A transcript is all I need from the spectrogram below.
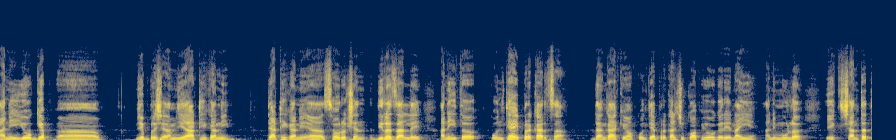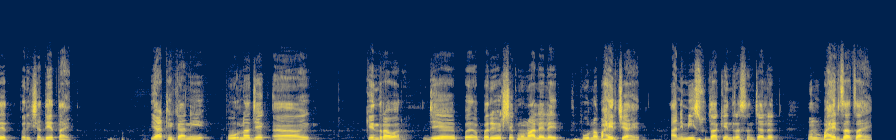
आणि योग्य जे प्रशा म्हणजे या ठिकाणी त्या ठिकाणी संरक्षण दिलं चाललं आहे आणि इथं कोणत्याही प्रकारचा दंगा किंवा कोणत्या प्रकारची कॉफी वगैरे नाही आहे आणि मुलं एक शांततेत परीक्षा देत आहेत. या ठिकाणी पूर्ण जे केंद्रावर जे प पर्यवेक्षक म्हणून आलेले आहेत पूर्ण बाहेरचे आहेत. आणि मी सुद्धा केंद्र संचालक म्हणून बाहेरचाच आहे.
